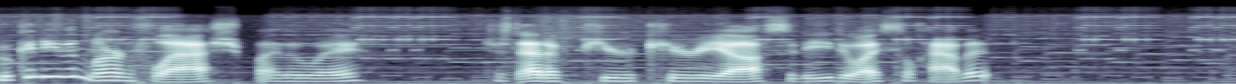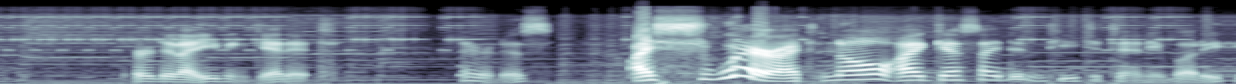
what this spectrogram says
Who can even learn Flash, by the way? Just out of pure curiosity, do I still have it? Or did I even get it? There it is. I swear, I no, I guess I didn't teach it to anybody.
